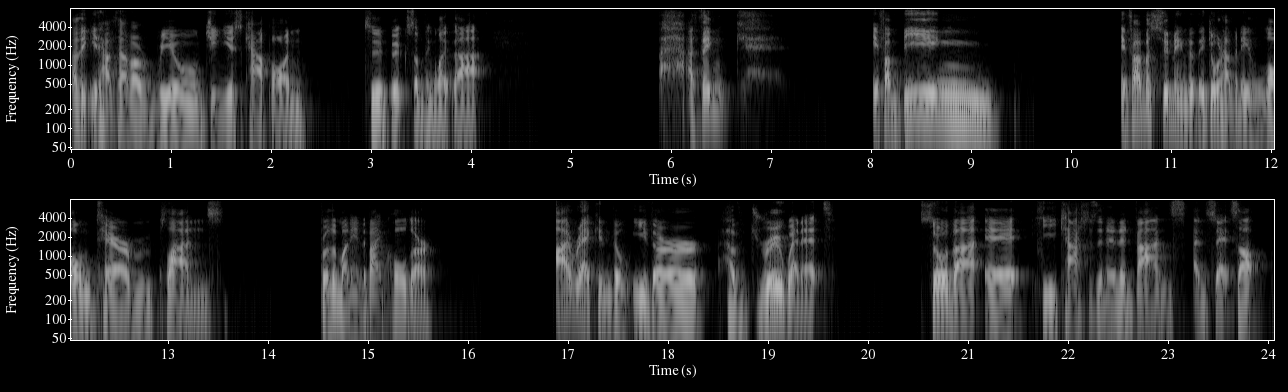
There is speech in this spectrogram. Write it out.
I think you'd have to have a real genius cap on to book something like that. I think if I'm being if I'm assuming that they don't have any long term plans for the Money in the Bank holder, I reckon they'll either have Drew win it so that uh, he cashes in in advance and sets up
